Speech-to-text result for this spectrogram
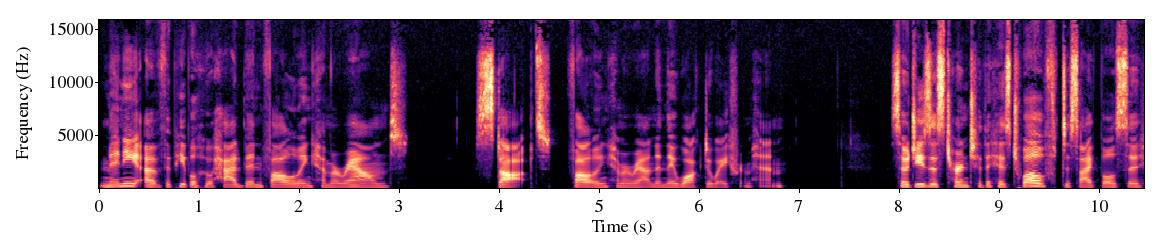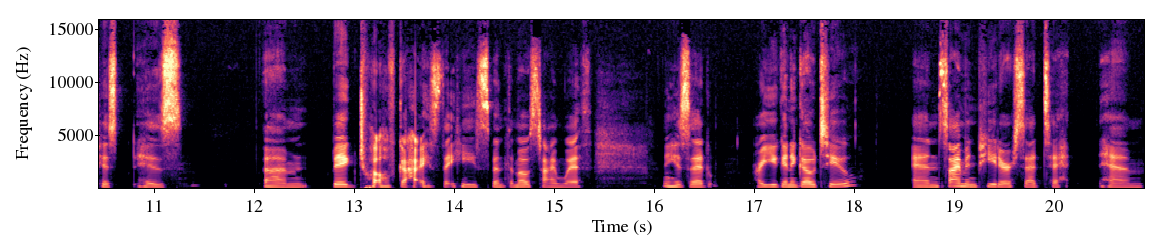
many of the people who had been following him around stopped following him around and they walked away from him. So Jesus turned to the, his 12 disciples, so his, his um, big 12 guys that he spent the most time with, and he said, Are you going to go too? And Simon Peter said to him,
